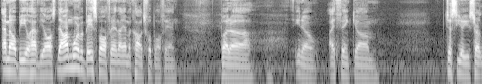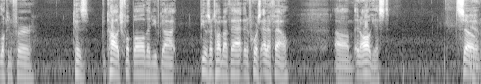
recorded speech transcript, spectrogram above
MLB will have the all. Now I'm more of a baseball fan than I am a college football fan, but uh, you know, I think um, just you know you start looking for because college football. Then you've got people start talking about that. Then of course NFL um, in August. So, Yeah.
